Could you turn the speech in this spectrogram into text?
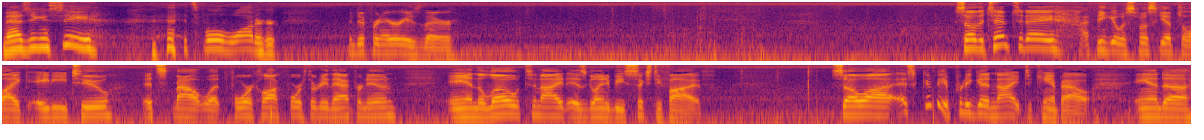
Now as you can see, it's full of water in different areas there. So the temp today, I think it was supposed to get up to like 82. It's about what, four o'clock, 4.30 in the afternoon. And the low tonight is going to be 65. So uh, it's gonna be a pretty good night to camp out. And uh,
